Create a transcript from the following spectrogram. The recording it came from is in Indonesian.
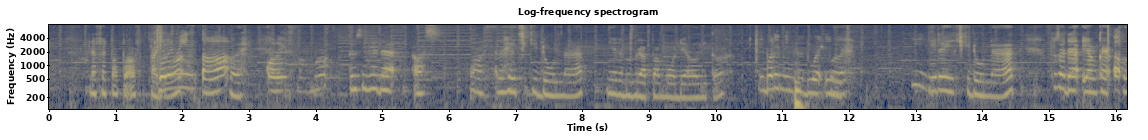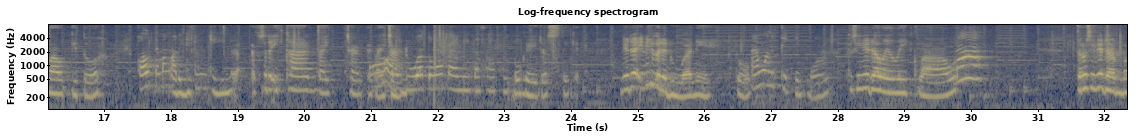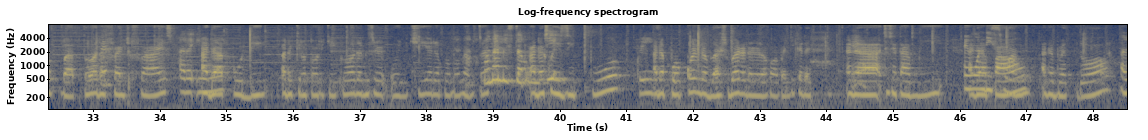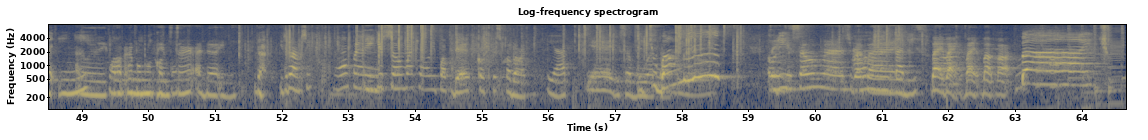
ada fat papa avocado. Boleh minta Boleh. Kalau yang sama. Terus ini ada awas, awas ada HK donut. Ini ada beberapa model gitu. Ini boleh minta dua ini. Boleh. Ih, Ini ada HK donut. Terus ada yang kayak Oh. cloud gitu. Kalau emang ada gitu mungkin. Ada- Terus ada ikan, taichan, eh Oh, ada taichan. dua tuh mau pengen minta satu. Oke, just take it. Ini ada, ini juga ada dua nih. Tuh. I wanna take it one. Terus ini ada lily cloud. Ma, Terus ini ada milk bottle, ada french fries, ada ini. ada puding, ada kirotori kiko, ada Mr. Unchi, ada pom hamster, Mana Mister ada Uji? crazy pool, Crazy. ada popcorn, ada blush bar, ada aqua pancake, ada ada cicetami, ada pau, ada bread doll, Ada ini. ada cloud, ada hamster, ada ini. Udah, itu doang sih. Thank you so much Lollipop Deco, kita suka banget. lihat. Yeay, bisa buat. Lucu banget. Thank you so much. Bye bye. Bye bye. Bye bye. Bye. bye.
